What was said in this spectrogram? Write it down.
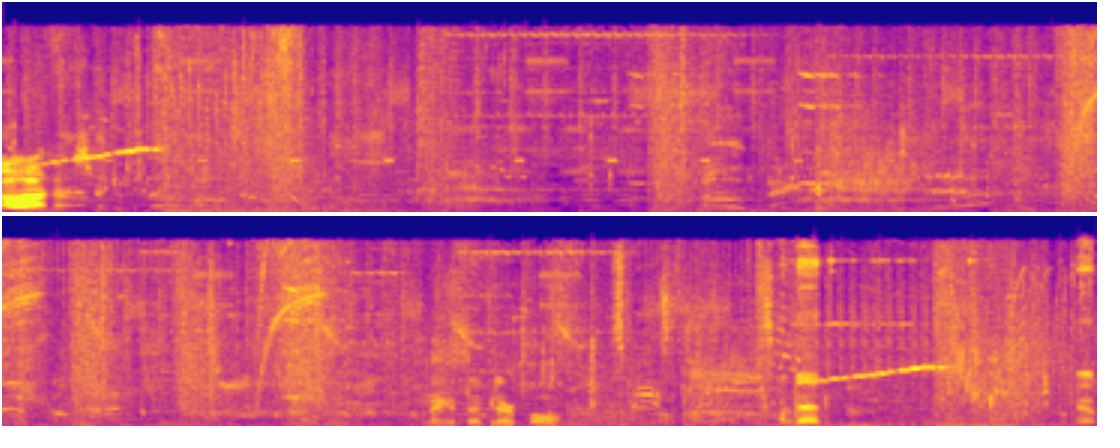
Oh, no. I'm gonna get that dirt ball. I'm dead. Yep.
